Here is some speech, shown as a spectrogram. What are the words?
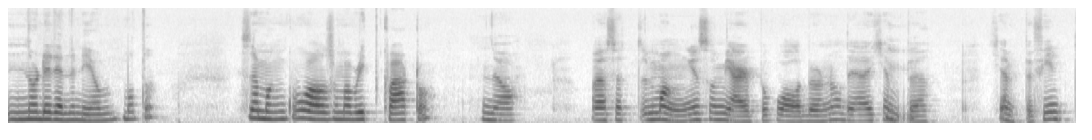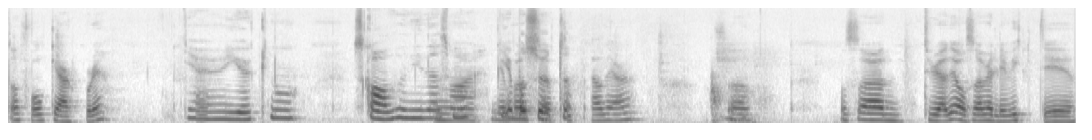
når det renner nedover, på en måte. Så det er mange koaler som har blitt kvalt òg. Ja. Og jeg har sett mange som hjelper koalabjørnene, og det er kjempe, kjempefint at folk hjelper dem. De gjør ikke noe skade, de der små. Nei, De er bare søte. Ja, de er det. Så, og så tror jeg de også er veldig viktige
